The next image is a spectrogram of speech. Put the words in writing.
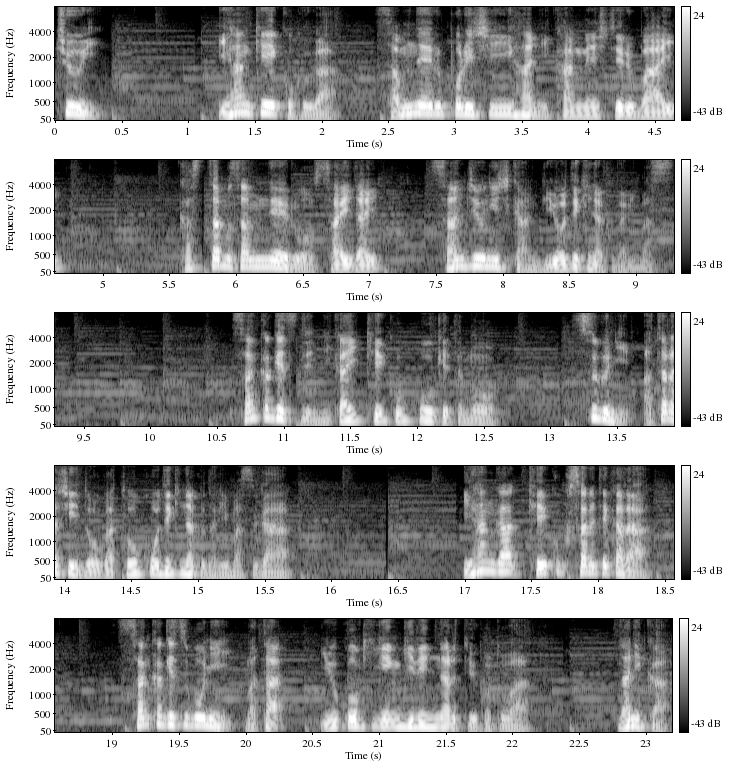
注意。違反警告がサムネイルポリシー違反に関連している場合、カスタムサムネイルを最大30日間利用できなくなります。3ヶ月で2回警告を受けてもすぐに新しい動画投稿できなくなりますが、違反が警告されてから3ヶ月後にまた有効期限切れになるということは、何か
